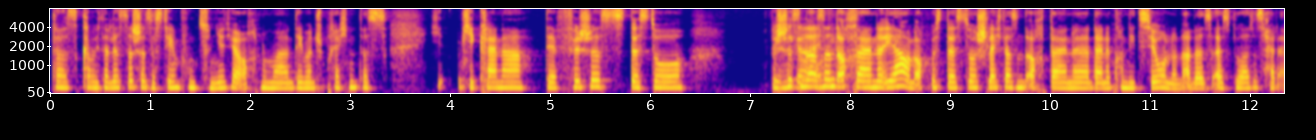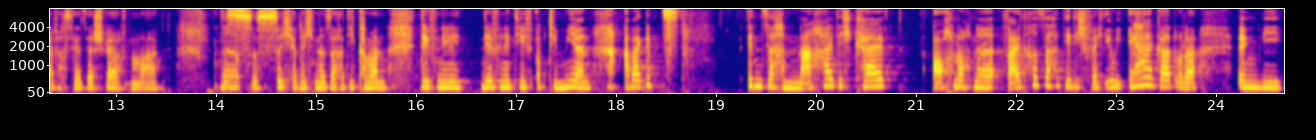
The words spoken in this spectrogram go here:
das kapitalistische System funktioniert ja auch nun mal dementsprechend, dass je, je kleiner der Fisch ist, desto beschissener sind auch deine, ja, und auch desto schlechter sind auch deine, deine Konditionen und alles. Also du hast es halt einfach sehr, sehr schwer auf dem Markt. Das ja. ist sicherlich eine Sache, die kann man definitiv, definitiv optimieren. Aber gibt es in Sachen Nachhaltigkeit auch noch eine weitere Sache, die dich vielleicht irgendwie ärgert oder irgendwie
